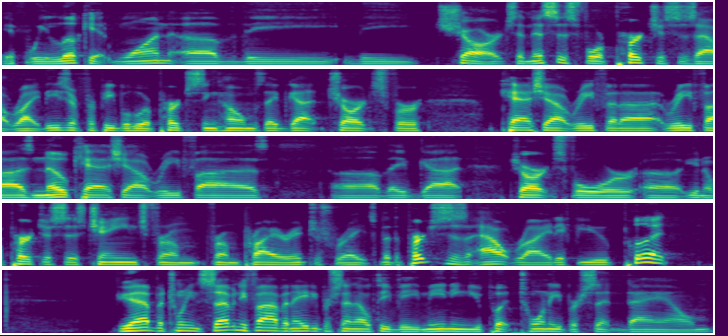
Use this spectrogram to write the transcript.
If we look at one of the the charts, and this is for purchases outright. These are for people who are purchasing homes. They've got charts for cash out refi, refis, no cash out refis. Uh, they've got charts for uh, you know purchases change from from prior interest rates. But the purchases outright, if you put if you have between 75 and 80% LTV, meaning you put 20% down,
